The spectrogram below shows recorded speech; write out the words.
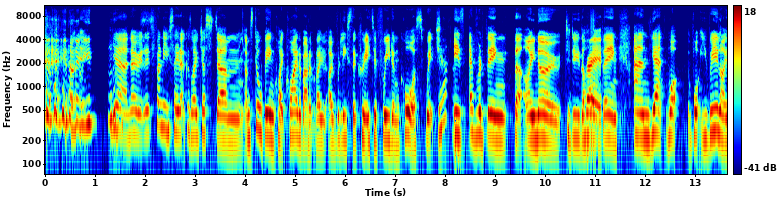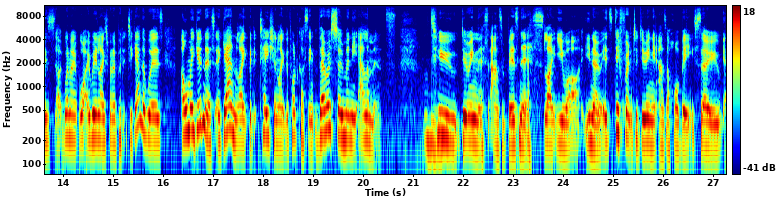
you know what i mean yeah, no, and it's funny you say that because I just um, I'm still being quite quiet about it, but I, I've released the Creative Freedom course, which yeah. is everything that I know to do the right. whole thing. And yet, what what you realize like, when I what I realized when I put it together was, oh my goodness, again, like the dictation, like the podcasting, there are so many elements mm-hmm. to doing this as a business like you are you know it's different to doing it as a hobby so yeah.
